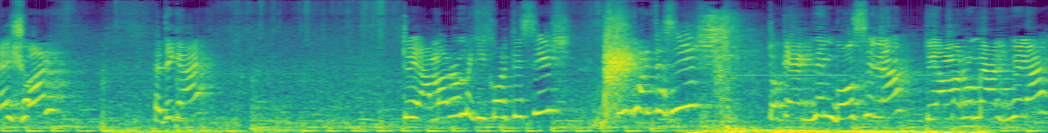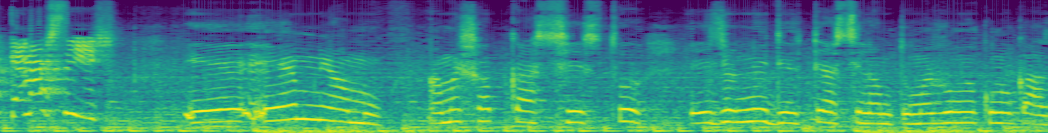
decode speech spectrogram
এই শোন এদিকে আয়। তুই আমার রুমে কি করতেছিস? কি করতেছিস? তোকে একদিন বলছি না তুই আমার রুমে আসবি না। কেন আসছিস? এ এমনি আম্মু আমার সব কাজ শেষ তো এই জন্যই দেখতে আসছিলাম। তোমার রুমে কোনো কাজ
